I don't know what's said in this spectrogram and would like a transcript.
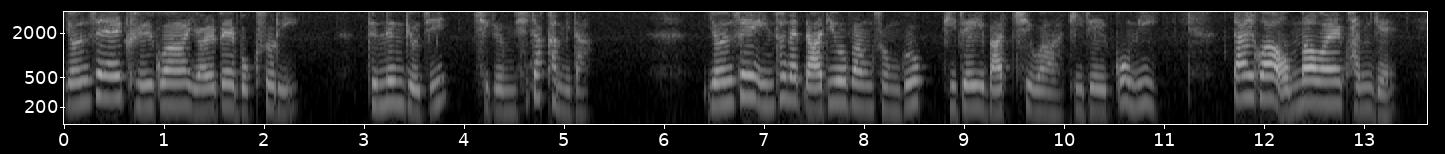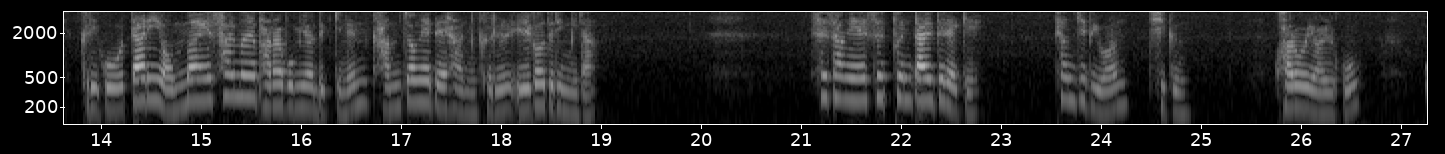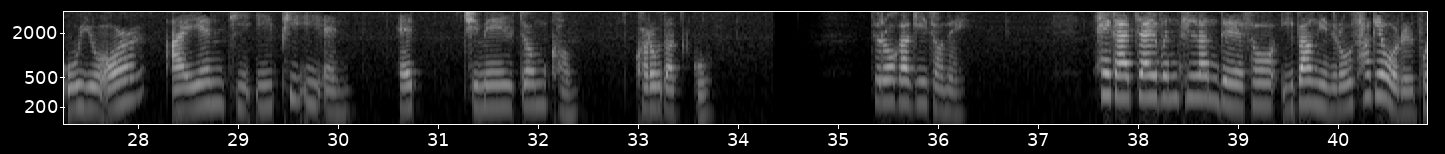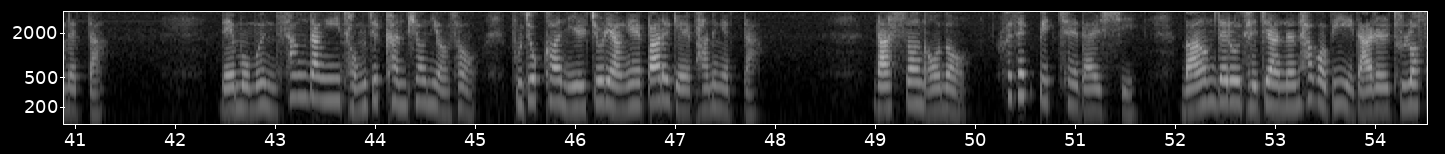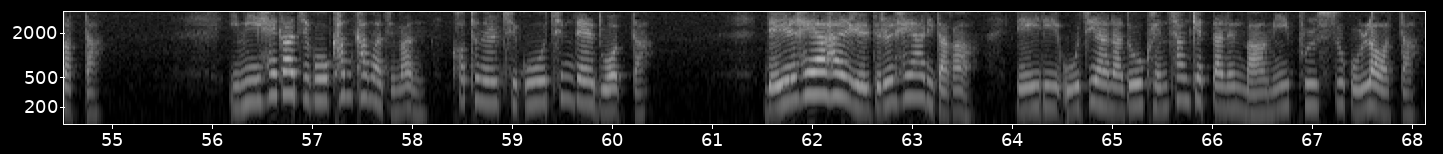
연세의 글과 열배 목소리, 듣는 교지 지금 시작합니다. 연세 인터넷 라디오 방송국 DJ 마치와 DJ 꼬미, 딸과 엄마와의 관계, 그리고 딸이 엄마의 삶을 바라보며 느끼는 감정에 대한 글을 읽어드립니다. 세상의 슬픈 딸들에게 편집위원 지금 괄호 열고 OUR intepen at gmail.com 괄호 닫고 들어가기 전에 해가 짧은 핀란드에서 이방인으로 4개월을 보냈다. 내 몸은 상당히 정직한 편이어서 부족한 일조량에 빠르게 반응했다. 낯선 언어, 회색빛의 날씨, 마음대로 되지 않는 학업이 나를 둘러쌌다. 이미 해가 지고 캄캄하지만 커튼을 치고 침대에 누웠다. 내일 해야 할 일들을 헤아리다가 내일이 오지 않아도 괜찮겠다는 마음이 불쑥 올라왔다.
